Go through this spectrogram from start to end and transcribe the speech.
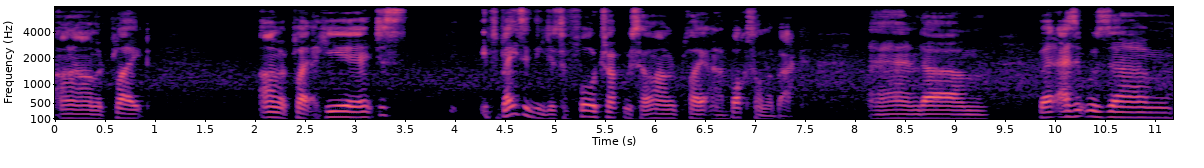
an armored plate. Armored plate here, just it's basically just a Ford truck with an armored plate and a box on the back. And um, but as it was um,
